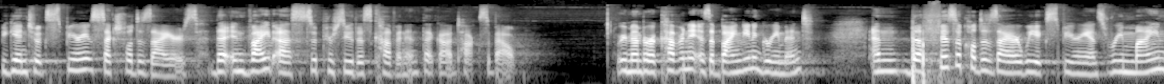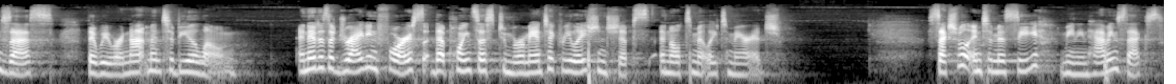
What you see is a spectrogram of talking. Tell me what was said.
begin to experience sexual desires that invite us to pursue this covenant that God talks about. Remember, a covenant is a binding agreement, and the physical desire we experience reminds us that we were not meant to be alone. And it is a driving force that points us to romantic relationships and ultimately to marriage. Sexual intimacy, meaning having sex,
